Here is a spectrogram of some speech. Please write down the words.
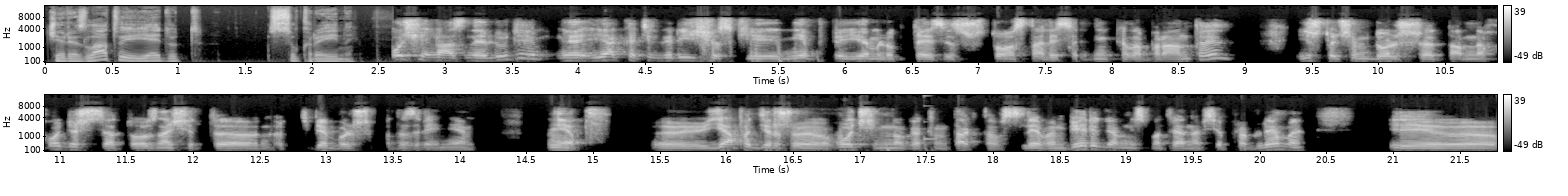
через Латвию едут с Украины? Очень разные люди. Э, я категорически не приемлю тезис, что остались одни коллаборанты и что чем дольше там находишься, то, значит, э, тебе больше подозрения. Нет, э, я поддерживаю очень много контактов с левым берегом, несмотря на все проблемы. И э,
